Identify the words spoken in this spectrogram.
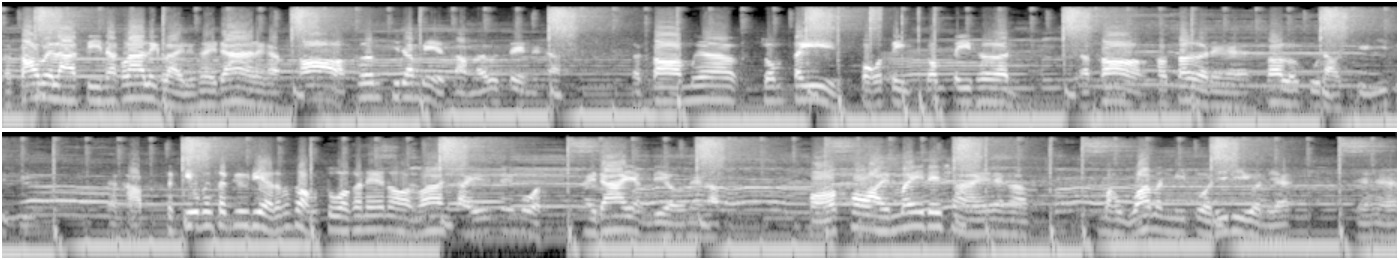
แล้วก็เวลาตีนักล่าเหล็กไหลหรือไซด้านะครับ ก็เพิ่มคิดดาเมจ300%นะครับ แล้วก็เมื่อโจมตีปกติโจมตีเทิร์น แล้วก็เคาน์เตอร์นะฮะ ก็ลดคูดาวคิว20วินะครับ สกิลเป็นสกิลเดียวทั้ง 2 ตัวก็แน่นอนว่าใช้ในบทไซด้าอย่างเดียวนะครับ ขอคอยไม่ได้ใช้นะครับผมว่ามันมีตัวที่ดีกว่านี้นะฮะ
